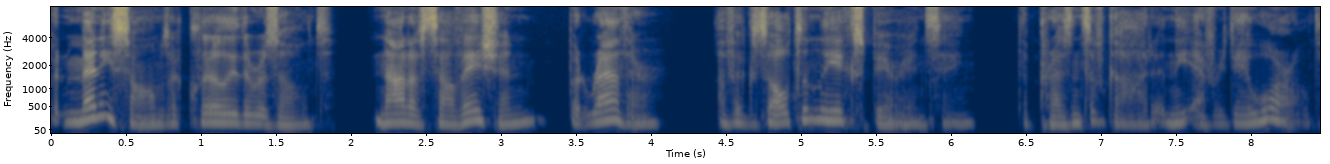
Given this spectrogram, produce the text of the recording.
But many psalms are clearly the result, not of salvation, but rather of exultantly experiencing the presence of God in the everyday world.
